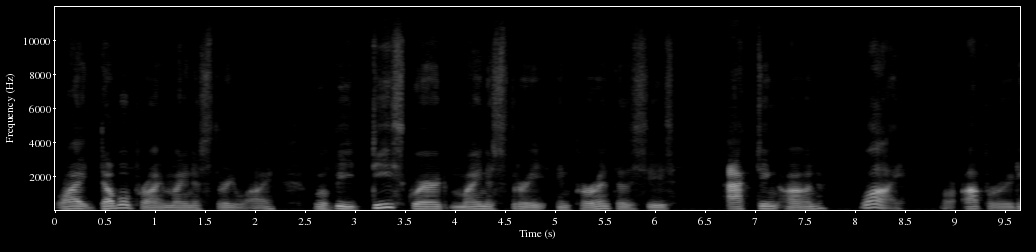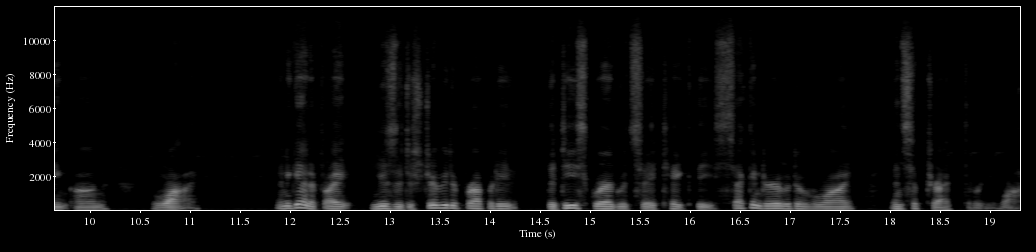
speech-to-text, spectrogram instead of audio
y double prime minus 3y will be d squared minus 3 in parentheses acting on y or operating on y. And again, if I use the distributive property, the d squared would say take the second derivative of y and subtract 3y.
